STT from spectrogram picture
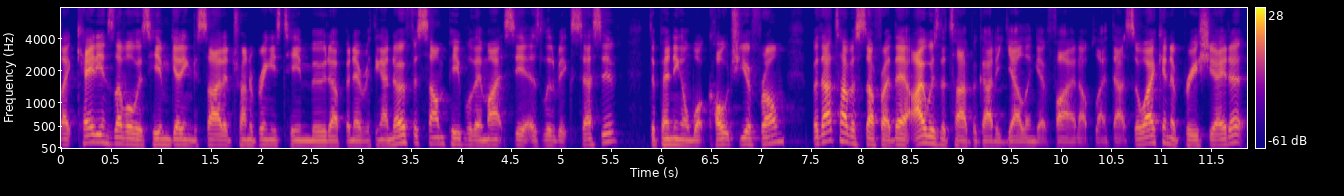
like Cadian's level is him getting excited, trying to bring his team mood up and everything. I know for some people they might see it as a little bit excessive, depending on what culture you're from. But that type of stuff right there, I was the type of guy to yell and get fired up like that, so I can appreciate it.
